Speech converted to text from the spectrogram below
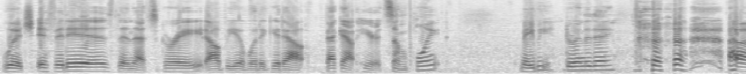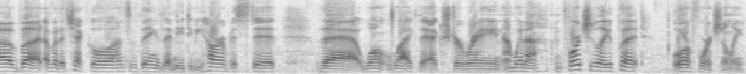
which if it is, then that's great. I'll be able to get out back out here at some point, maybe during the day. uh, but I'm going to check on some things that need to be harvested that won't like the extra rain. I'm going to unfortunately put or fortunately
